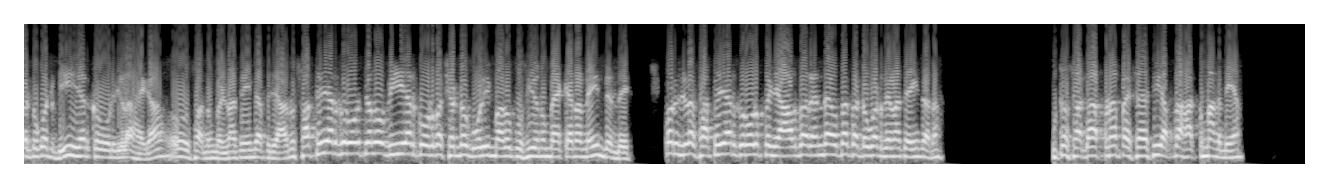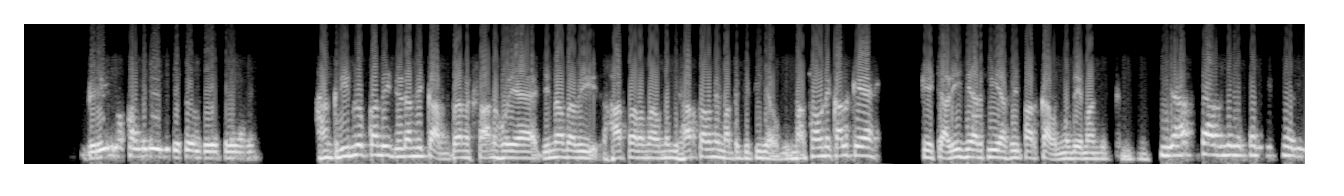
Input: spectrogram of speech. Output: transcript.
ਘੱਟੋ ਘੱਟ 20000 ਕਰੋੜ ਜਿਹੜਾ ਹੈਗਾ ਉਹ ਸਾਨੂੰ ਮਿਲਣਾ ਚਾਹੀਦਾ ਪੰਜਾਬ ਨੂੰ। 60000 ਕਰੋੜ ਚਲੋ 20000 ਕਰੋੜ ਦਾ ਛੱਡੋ ਗੋਲੀ ਮਾਰੋ ਤੁਸੀਂ ਉਹਨੂੰ ਮੈਂ ਕਹਿੰਦਾ ਨਹੀਂ ਦਿੰਦੇ। ਪਰ ਜਿਹੜਾ 60000 ਕਰੋੜ ਪੰਜਾਬ ਦਾ ਰਹਿੰਦਾ ਉਹ ਤਾਂ ਘੱਟੋ ਘੱਟ ਦੇਣਾ ਚਾਹੀਦਾ ਨਾ। ਉਹ ਤਾਂ ਸਾਡਾ ਆਪਣਾ ਪੈਸਾ ਅਸੀਂ ਆਪਣਾ ਹੱਕ ਮੰਗਦੇ ਹਾਂ। ਗਰੀਬ ਲੋਕਾਂ ਦੇ ਵੀ ਹੁੰਦੇ ਤੇ ਯਾਰ? ਹਾਂ ਗਰੀਬ ਲੋਕਾਂ ਦੇ ਜਿਹੜਾ ਵੀ ਘਰ ਦਾ ਨੁਕਸਾਨ ਹੋਇਆ ਹੈ ਜਿਨ੍ਹਾਂ ਦਾ ਵੀ ਹਰ ਤਰ੍ਹਾਂ ਦਾ ਉਹਨਾਂ ਦੀ ਹਰ ਤਰ੍ਹਾਂ ਦੀ ਮਦਦ ਕੀਤੀ ਜਾਊਗੀ। ਮਾਨ ਸਾਹਿਬ ਨੇ ਕੱਲ ਕਿਹਾ ਕਿ 40000 ਰੁਪਏ ਅਸੀਂ ਪਰ ਘਰ ਨੂੰ ਦੇਵਾਂਗੇ। ਪੰਜਾਬ ਸਰਕਾਰ ਦੇ ਲੋਕਾਂ ਕਿੱਥੇ ਹੋਈ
